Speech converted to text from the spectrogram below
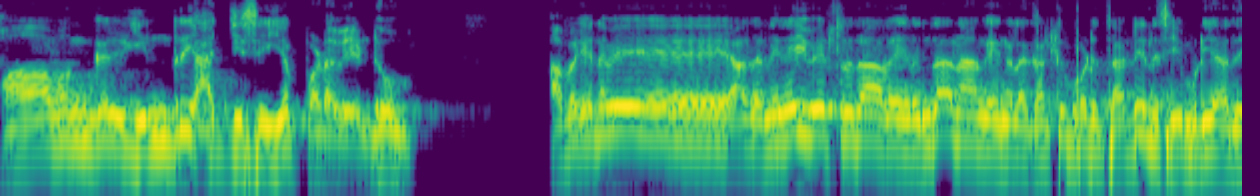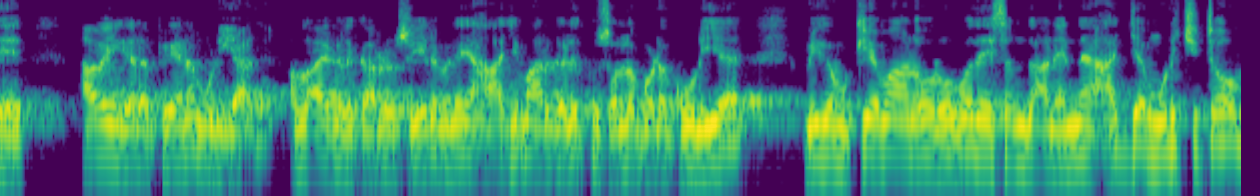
பாவங்கள் இன்றி ஹஜ்ஜு செய்யப்பட வேண்டும். அப்போ எனவே அதை நிறைவேற்றுவதாக இருந்தால் நாங்கள் எங்களை கட்டுப்படுத்தாட்டி என்ன செய்ய முடியாது? அவைகளை பேண முடியாது. அல்லாஹ் எங்களுக்கு அருள் செய்யணுமே. ஹாஜிமார்களுக்கு சொல்லப்படக்கூடிய மிக முக்கியமான ஒரு உபதேசம் தான் என்ன? ஹஜ்ஜை முடிச்சிட்டோம்.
